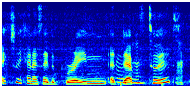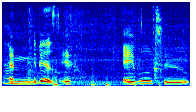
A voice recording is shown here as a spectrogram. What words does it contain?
actually can I say the brain adapts mm-hmm. to it and It is. it's able to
